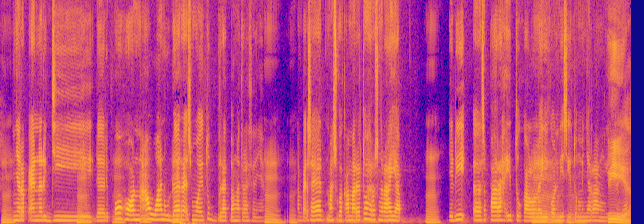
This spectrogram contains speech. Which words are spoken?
Hmm. nyerap energi Hmm. dari pohon, Hmm. awan, udara semua itu berat banget rasanya. Hmm. Hmm. Sampai saya masuk ke kamar itu harus ngerayap. Hmm. Jadi eh, separah itu kalau lagi Hmm, kondisi itu hmm. menyerang gitu Iya, ya.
